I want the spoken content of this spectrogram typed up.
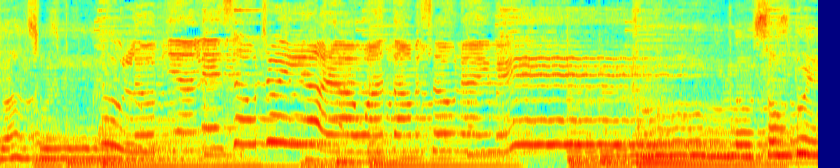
ကျွမ်းဆွေခုလိုပြန်လဲဆုံးတွေ့ရတာဝမ်းသာမဆုံးနိုင်မေခုလိုဆုံးတွေ့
